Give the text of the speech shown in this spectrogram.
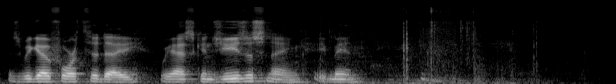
as we go forth today. We ask in Jesus' name, amen.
